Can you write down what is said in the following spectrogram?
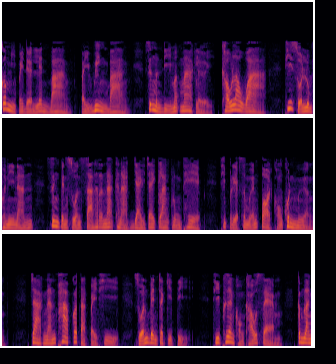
ก็มีไปเดินเล่นบ้าง ไปวิ่งบ้าง ซึ่งมันดีมากๆเลย เขาเล่าว่าที่สวนลุมพินีนั้น ซึ่งเป็นสวนสาธารณะขนาดใหญ่ใจกลางกรุงเทพ ที่เปรียบเสมือนปอดของคนเมือง จากนั้นภาพก็ตัดไปที่ สวนเบญจกิติ ที่เพื่อนของเขาแซมกำลัง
